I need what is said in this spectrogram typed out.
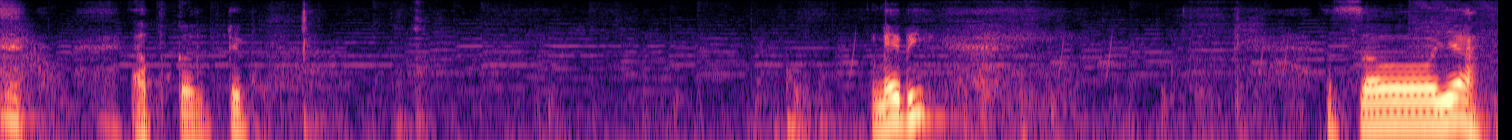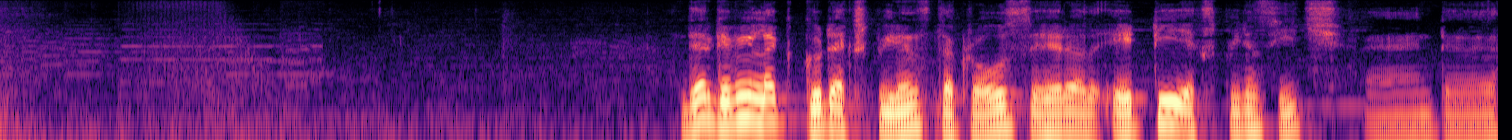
apocalyptic? Maybe. So yeah, they're giving like good experience. The crows here are 80 experience each, and uh,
